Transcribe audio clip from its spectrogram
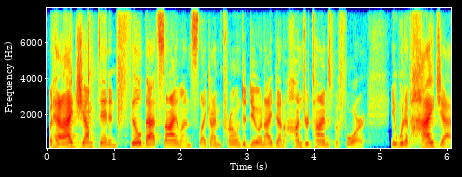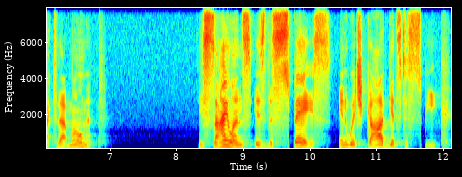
But had I jumped in and filled that silence, like I'm prone to do and I'd done a hundred times before, it would have hijacked that moment. See, silence is the space in which God gets to speak.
